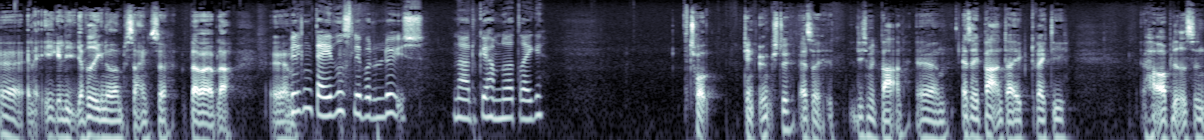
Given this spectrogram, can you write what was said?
Øh, eller ikke lige, jeg ved ikke noget om design, så bla bla bla. Øh, Hvilken David slipper du løs, når du giver ham noget at drikke? Jeg tror, den yngste, altså ligesom et barn. Øh, altså et barn, der ikke rigtig har oplevet så,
